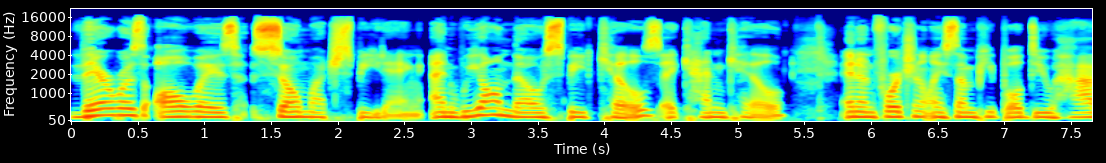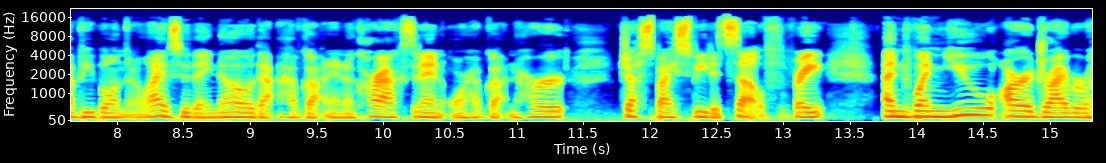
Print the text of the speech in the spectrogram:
there was always so much speeding. And we all know speed kills, it can kill. And unfortunately, some people do have people in their lives who they know that have gotten in a car accident or have gotten hurt just by speed itself, right? And when you are a driver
